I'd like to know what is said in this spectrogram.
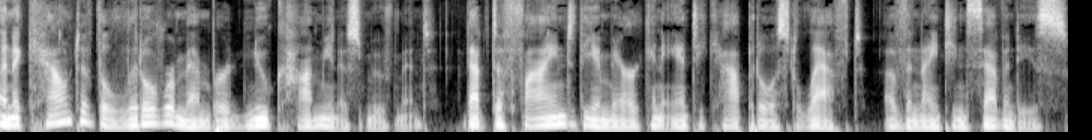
an account of the little remembered new communist movement that defined the American anti capitalist left of the 1970s.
